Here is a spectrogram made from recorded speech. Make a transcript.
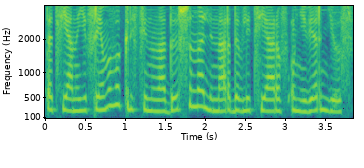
Татьяна Ефремова, Кристина Надыршина, Ленар Давлетьяров, Univer News.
